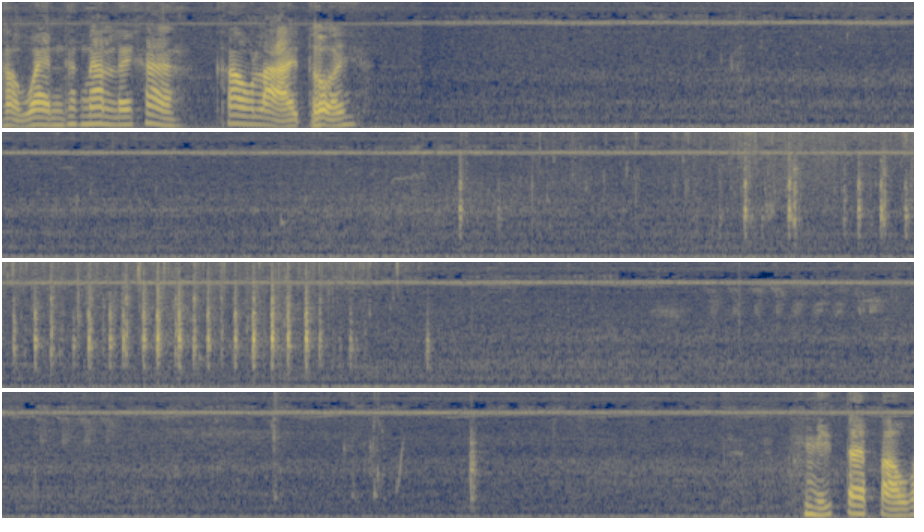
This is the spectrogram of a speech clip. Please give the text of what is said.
หาแว่นทั้งนั้นเลยค่ะ เข้าหลายตัว มีแต่ป่าแว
